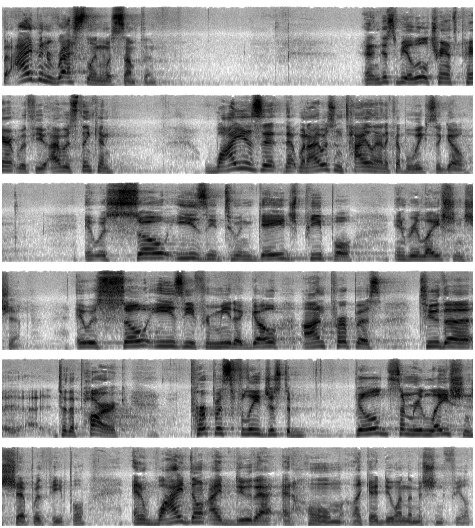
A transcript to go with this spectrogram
But I've been wrestling with something. And just to be a little transparent with you, I was thinking, why is it that when I was in Thailand a couple weeks ago, it was so easy to engage people in relationship? It was so easy for me to go on purpose to the, to the park, purposefully just to build some relationship with people. And why don't I do that at home like I do on the mission field?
